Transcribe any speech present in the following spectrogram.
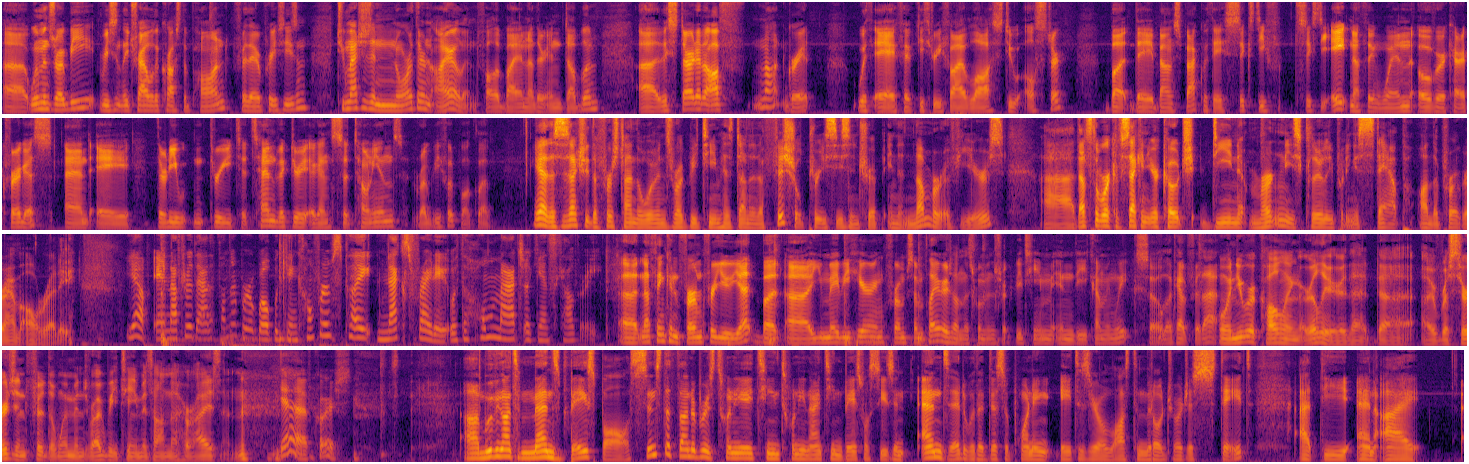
Uh, women's rugby recently traveled across the pond for their preseason. Two matches in Northern Ireland, followed by another in Dublin. Uh, they started off not great with a 53-5 loss to Ulster, but they bounced back with a 60, 68 0 win over Carrickfergus and a 33 10 victory against Suttonians Rugby Football Club. Yeah, this is actually the first time the women's rugby team has done an official preseason trip in a number of years. Uh, that's the work of second year coach Dean Merton. He's clearly putting his stamp on the program already. Yeah, and after that, Thunderbird will begin conference play next Friday with a home match against Calgary. Uh, nothing confirmed for you yet, but uh, you may be hearing from some players on this women's rugby team in the coming weeks, so look out for that. When you were calling earlier that uh, a resurgent for the women's rugby team is on the horizon. Yeah, of course. Uh, moving on to men's baseball. Since the Thunderbirds' 2018 2019 baseball season ended with a disappointing 8 0 loss to Middle Georgia State at the NI,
